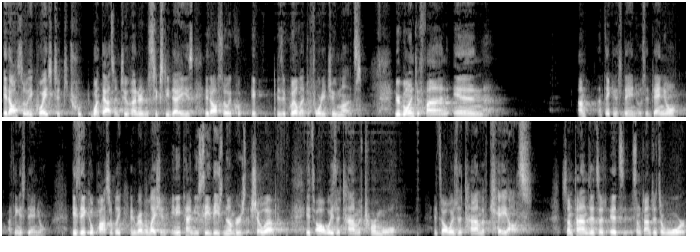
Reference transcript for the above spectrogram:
It also equates to 1,260 days. It also equ- is equivalent to 42 months. You're going to find in, I'm, I'm thinking it's Daniel. Is it Daniel? I think it's Daniel. Ezekiel, possibly, and Revelation. Anytime you see these numbers that show up, it's always a time of turmoil. It's always a time of chaos. Sometimes it's a, it's, sometimes it's a war.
